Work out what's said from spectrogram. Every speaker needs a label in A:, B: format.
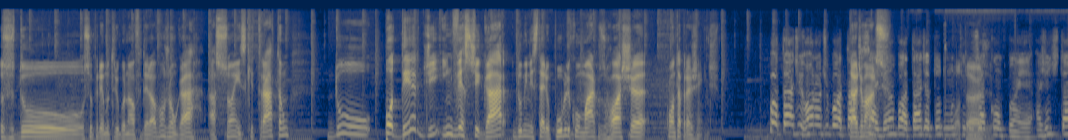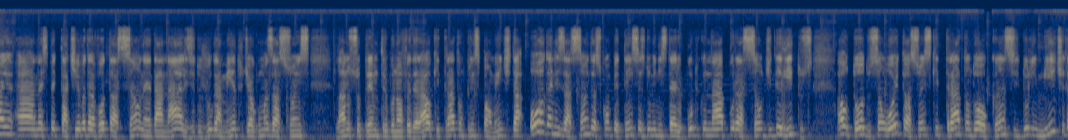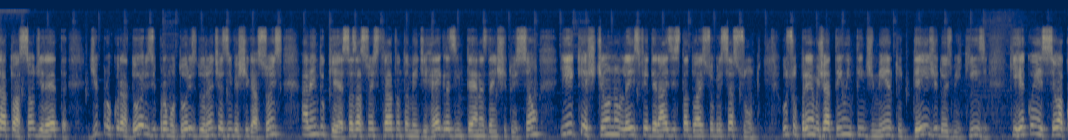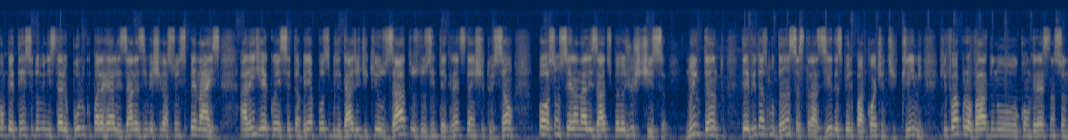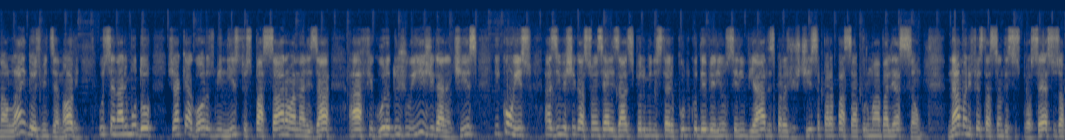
A: do Supremo Tribunal Federal vão julgar ações que tratam do poder de investigar do Ministério Público. O Marcos Rocha conta pra gente.
B: Boa tarde, Ronald. Boa tarde, tarde Zaidan. Boa tarde a todo mundo Boa que tarde. nos acompanha. A gente está ah, na expectativa da votação, né, da análise, do julgamento de algumas ações lá no Supremo Tribunal Federal que tratam principalmente da organização e das competências do Ministério Público na apuração de delitos. Ao todo, são oito ações que tratam do alcance e do limite da atuação direta de procuradores e promotores durante as investigações, além do que essas ações tratam também de regras internas da instituição e questionam leis federais e estaduais sobre esse assunto. O Supremo já tem um entendimento desde 2015 que reconheceu a competência do Ministério Público para realizar as investigações penais, além de reconhecer também a possibilidade de que os atos dos integrantes da instituição possam ser analisados pela Justiça. No entanto, devido às mudanças trazidas pelo pacote anticrime, que foi aprovado no Congresso Nacional lá em 2019, o cenário mudou, já que agora os ministros passaram a analisar a figura do juiz de garantias e, com isso, as investigações realizadas pelo Ministério Público deveriam ser enviadas para a Justiça para passar por uma avaliação. Na manifestação desses processos, a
